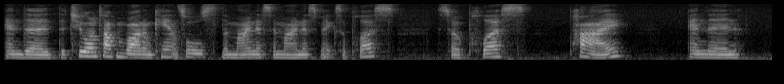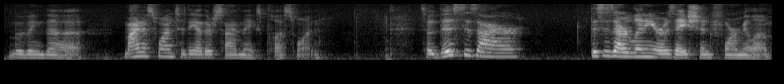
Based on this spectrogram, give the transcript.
and the, the 2 on top and bottom cancels. The minus and minus makes a plus. So plus pi, and then moving the minus 1 to the other side makes plus 1. So this is our this is our linearization formula.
